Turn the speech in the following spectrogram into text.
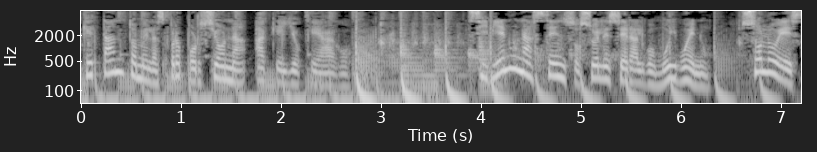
¿Qué tanto me las proporciona aquello que hago? Si bien un ascenso suele ser algo muy bueno, solo es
